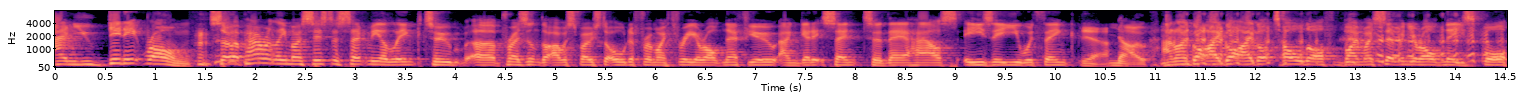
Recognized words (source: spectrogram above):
and you did it wrong. so apparently, my sister sent me a link to a present that I was supposed to order for my three year old nephew and get it sent to their house. Easy, you would think. Yeah. No. And I got, I got, I got told off by my seven year old niece for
